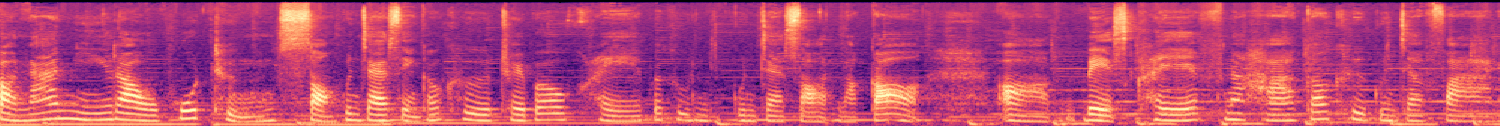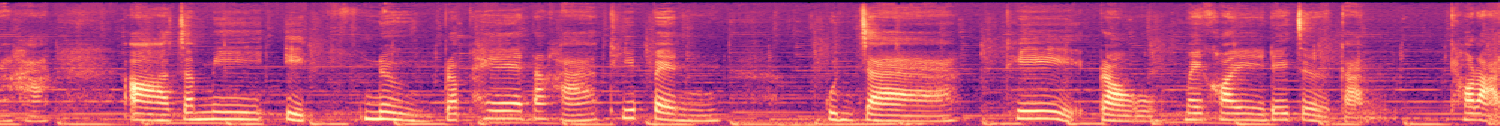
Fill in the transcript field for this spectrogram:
ก่อนหน้านี้เราพูดถึง 2 กุญแจเสียงก็คือ treble clef ก็คือกุญแจสอดแล้วก็ bass clef นะคะก็คือกุญแจฟ้านะคะะจะมีอีกหนึ่งประเภทนะคะที่เป็นกุญแจที่เราไม่ค่อยได้เจอกันเท่าไหร่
